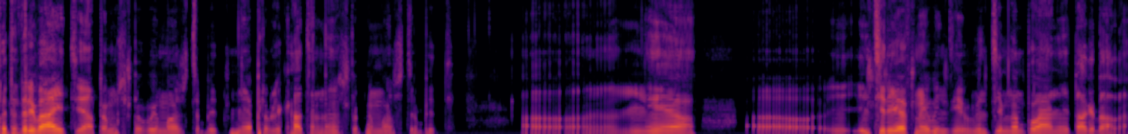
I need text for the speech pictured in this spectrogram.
подозреваете о том, что вы можете быть непривлекательны, что вы можете быть э, не э, интересны в, инти в интимном плане и так далее.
